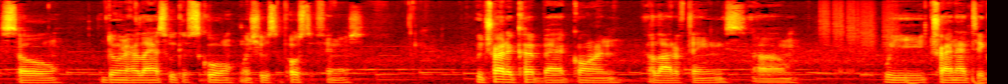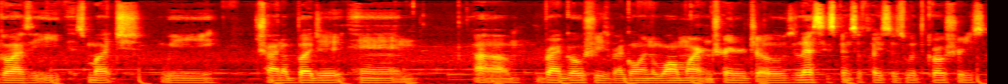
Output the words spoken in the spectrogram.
so during her last week of school when she was supposed to finish, we try to cut back on a lot of things. Um, We try not to go out to eat as much. We try to budget and um, buy groceries by going to Walmart and Trader Joe's, less expensive places with groceries.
